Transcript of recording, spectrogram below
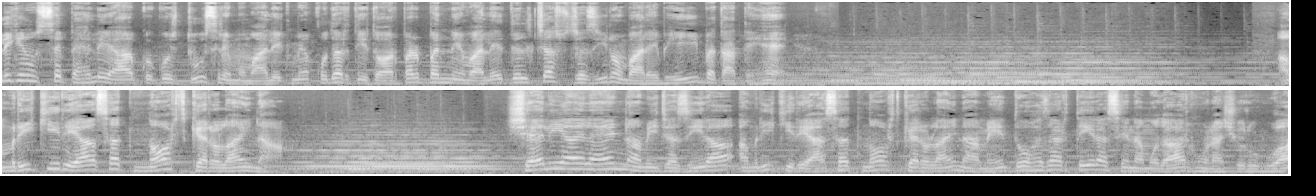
लेकिन उससे पहले आपको कुछ दूसरे ममालिक में कुदरती तौर पर बनने वाले दिलचस्प जजीरों बारे भी बताते हैं। अमरीकी रियासत नॉर्थ कैरोलिना शैली आइलैंड नामी जजीरा अमरीकी रियासत नॉर्थ कैरोलिना में 2013 से नमदार होना शुरू हुआ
